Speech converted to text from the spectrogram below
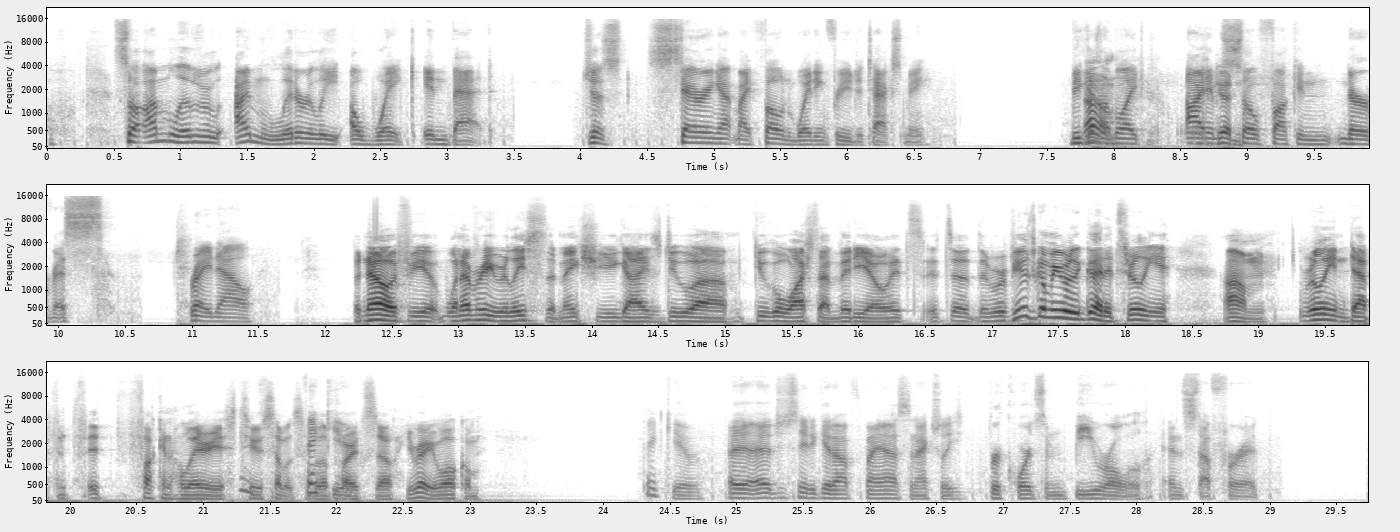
So I'm literally I'm literally awake in bed, just staring at my phone, waiting for you to text me. Because Oh, I'm like, I am good. so fucking nervous right now. But no, if you whenever he releases it, make sure you guys do uh do go watch that video. It's it's a the review's gonna be really good. It's really um really in depth and f- fucking hilarious too. Some of some thank of the you. parts. So you're very welcome. Thank you. I, I just need to get off my ass and actually record some B-roll and stuff for it.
